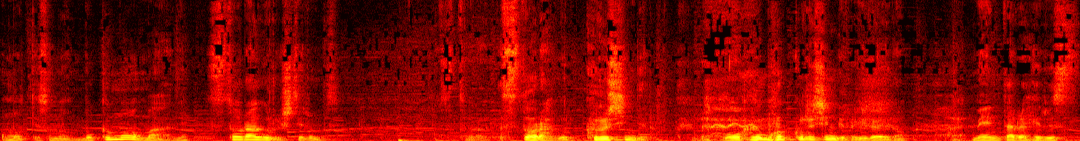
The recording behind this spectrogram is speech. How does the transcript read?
思ってその僕もまあねストラグルしてるんですよ。ストラグストラグル。苦しんでる。僕も苦しんでるいろいろ。はい。メンタルヘルス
